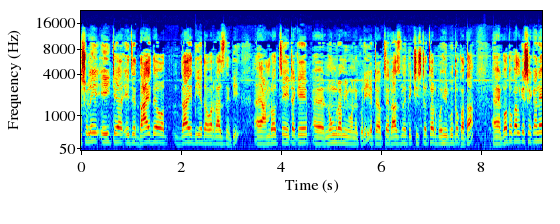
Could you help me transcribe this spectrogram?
আসলে এইটা, এই যে দায় দেওয়া, দায় দিয়ে দেওয়ার রাজনীতি আমরা হচ্ছে এটাকে নোংরামি মনে করি। এটা হচ্ছে রাজনৈতিক শিষ্টাচার বহির্ভূত কথা। গতকালকে সেখানে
